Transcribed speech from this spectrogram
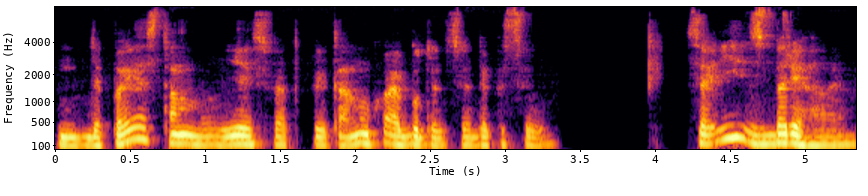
ДПС там є відкрита. Ну, хай буде це ДКСУ. Це і зберігаємо.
